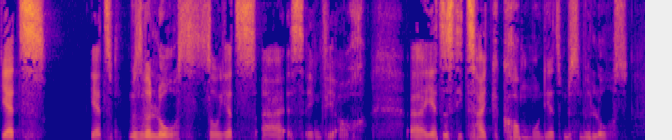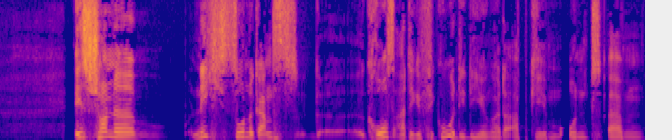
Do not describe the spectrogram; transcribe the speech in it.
jetzt jetzt müssen wir los. So, jetzt äh, ist irgendwie auch, äh, jetzt ist die Zeit gekommen und jetzt müssen wir los. Ist schon eine, nicht so eine ganz äh, großartige Figur, die die Jünger da abgeben. Und ähm,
